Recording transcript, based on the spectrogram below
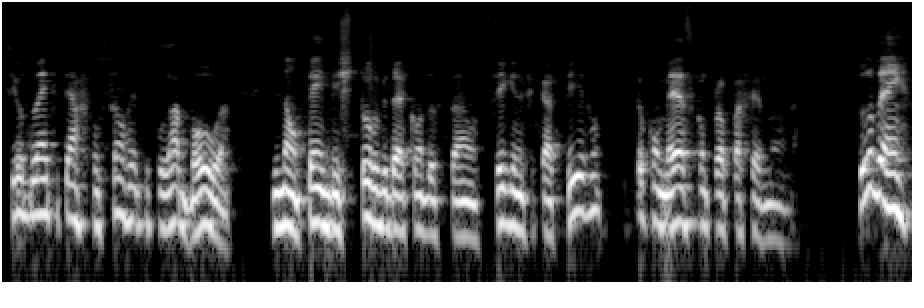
se o doente tem a função ventricular boa e não tem distúrbio da condução significativo, eu começo com propafenona. Tudo bem,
